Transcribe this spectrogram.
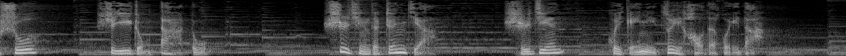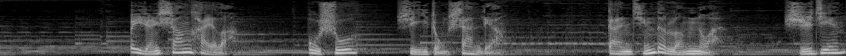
说是一种大度。事情的真假，时间会给你最好的回答。被人伤害了，不说是一种善良。感情的冷暖，时间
